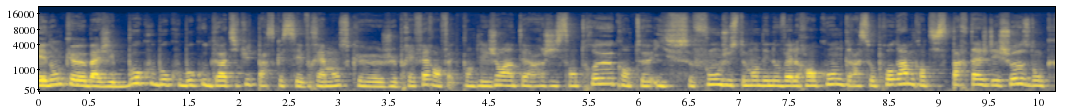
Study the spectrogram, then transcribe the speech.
Et donc, euh, bah, j'ai beaucoup, beaucoup, beaucoup de gratitude parce que c'est vraiment ce que je préfère en fait. Quand les gens interagissent entre eux, quand euh, ils se font justement des nouvelles rencontres grâce au programme, quand ils se partagent des choses. Donc,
